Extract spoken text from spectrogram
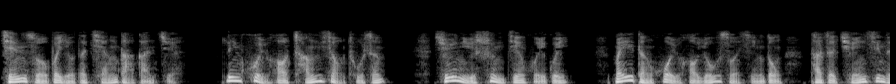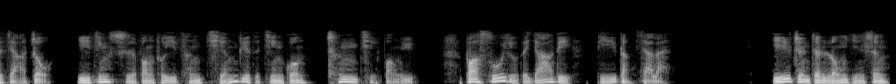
前所未有的强大感觉令霍雨浩长啸出声，雪女瞬间回归。没等霍雨浩有所行动，他这全新的甲胄。已经释放出一层强烈的金光，撑起防御，把所有的压力抵挡下来。一阵阵龙吟声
